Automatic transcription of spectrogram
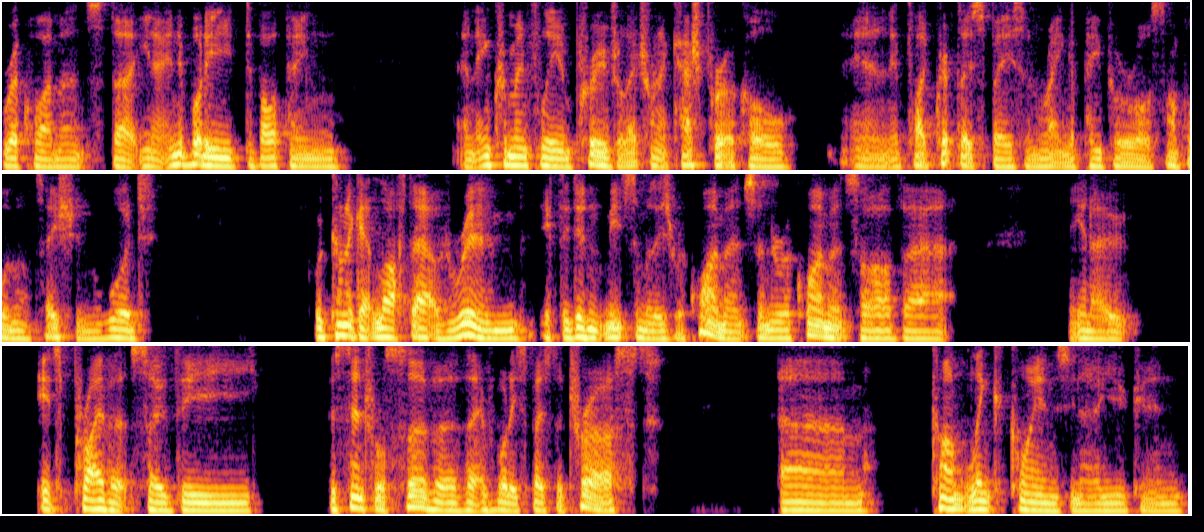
requirements that you know anybody developing an incrementally improved electronic cash protocol in applied crypto space and writing a paper or sample implementation would would kind of get laughed out of the room if they didn't meet some of these requirements and the requirements are that you know it's private so the the central server that everybody's supposed to trust um, can't link coins. You know, you can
